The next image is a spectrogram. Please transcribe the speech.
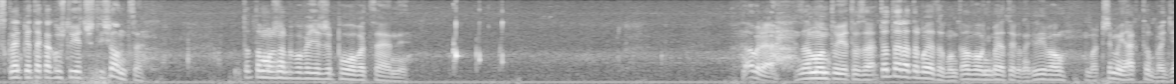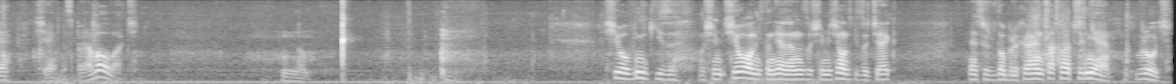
W sklepie taka kosztuje 3000. To to można by powiedzieć, że połowę ceny. Dobra, zamontuję to za. To teraz to będę to montował, nie będę tego nagrywał. Zobaczymy jak to będzie się sprawować. No. Siłowniki z 8, siłownik ten jeden z 80 co ciek. Jest już w dobrych rękach, znaczy nie, wróć.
